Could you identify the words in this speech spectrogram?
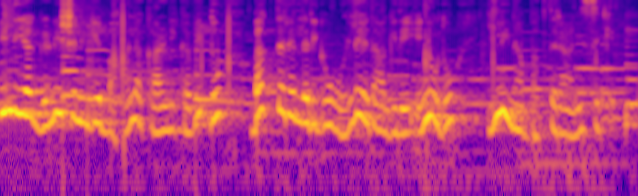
ಇಲ್ಲಿಯ ಗಣೇಶನಿಗೆ ಬಹಳ ಕಾರಣಿಕವಿದ್ದು, ಭಕ್ತರೆಲ್ಲರಿಗೂ ಒಳ್ಳೆಯದಾಗಿದೆ ಎನ್ನುವುದು ಇಲ್ಲಿನ ಭಕ್ತರ ಅನಿಸಿಕೆ.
